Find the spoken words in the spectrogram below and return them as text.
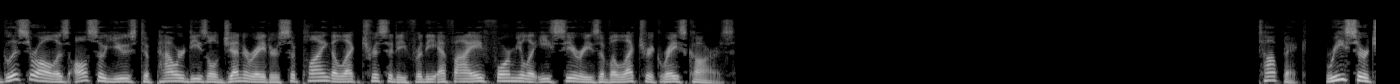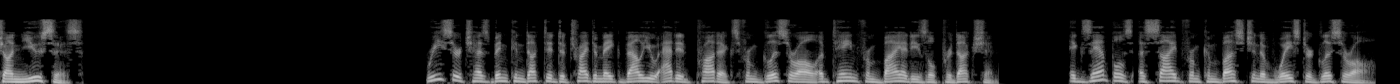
Glycerol is also used to power diesel generators supplying electricity for the FIA Formula E series of electric race cars. Research on uses Research has been conducted to try to make value-added products from glycerol obtained from biodiesel production. Examples aside from combustion of waste or glycerol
